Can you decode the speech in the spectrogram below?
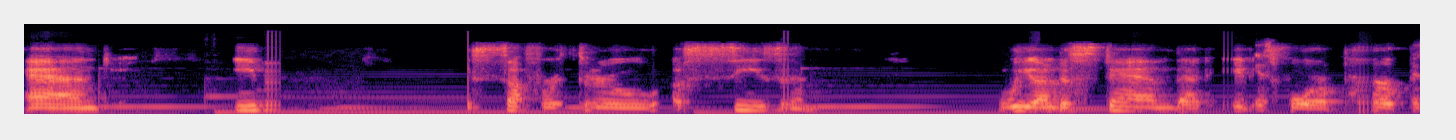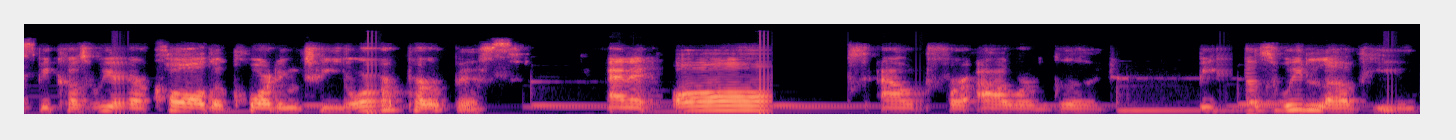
And even suffer through a season we understand that it is for a purpose because we are called according to your purpose. And it all works out for our good because we love you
